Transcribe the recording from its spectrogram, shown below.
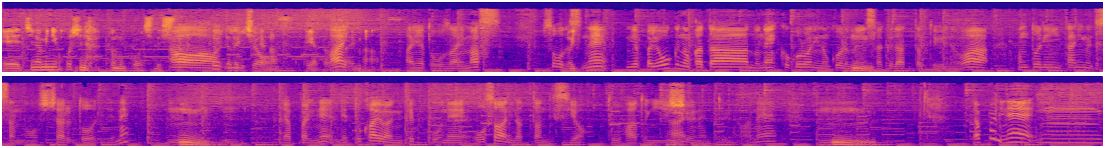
うん、えー、ちなみに保科智子推しでした。といただきます。ありがとうございます。はい、ありがとうございます。そうですね、やっぱり多くの方の、ね、心に残る名作だったというのは、うん、本当に谷口さんのおっしゃる通りでね、うん、うん、やっぱりねネット界隈に結構ね大騒ぎだったんですよ、トゥーハート20周年というのはね。はい、うん、やっぱりねうん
